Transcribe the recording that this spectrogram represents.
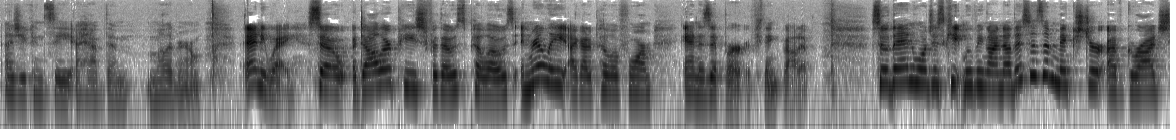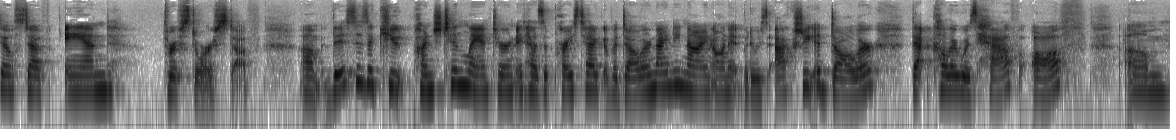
As you can see, I have them in my living room. Anyway, so a dollar piece for those pillows, and really, I got a pillow form and a zipper, if you think about it. So then we'll just keep moving on. Now this is a mixture of garage sale stuff and thrift store stuff. Um, this is a cute punch tin lantern. It has a price tag of $1.99 on it, but it was actually a dollar. That color was half off. Um,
